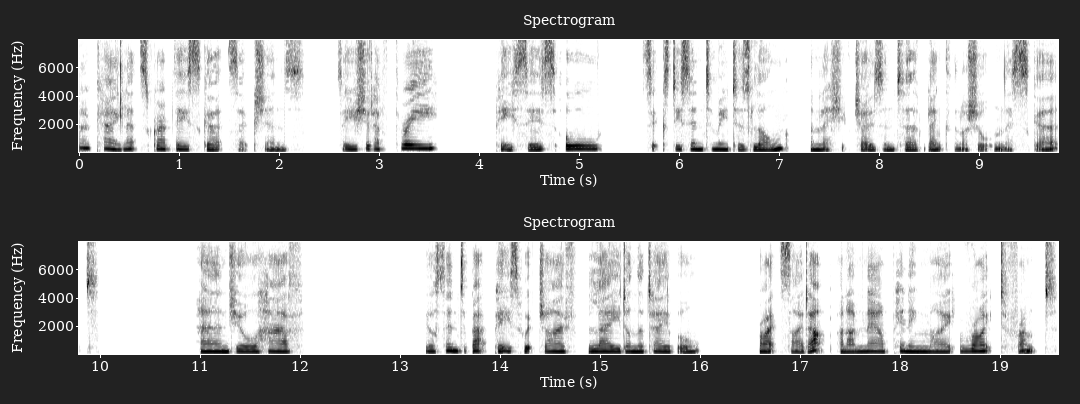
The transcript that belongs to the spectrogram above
Okay, let's grab these skirt sections. So you should have three pieces, all 60 centimetres long, unless you've chosen to lengthen or shorten this skirt. And you'll have your centre back piece, which I've laid on the table right side up, and I'm now pinning my right front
